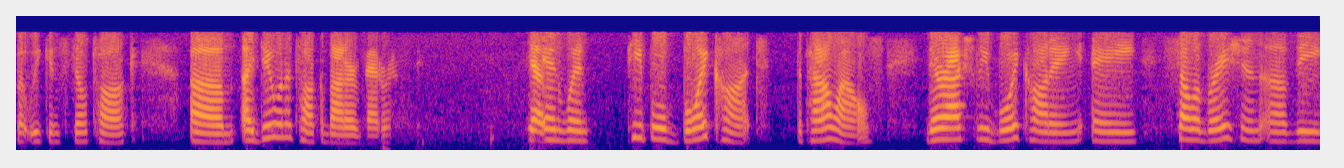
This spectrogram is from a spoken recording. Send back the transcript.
but we can still talk. Um, I do want to talk about our veterans. Yes. And when people boycott the powwows, they're actually boycotting a celebration of the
